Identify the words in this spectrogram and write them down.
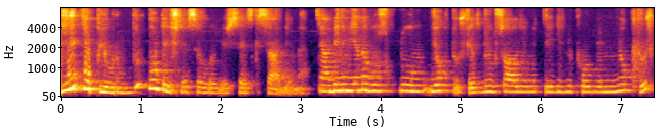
diyet yapıyorumdur. Burada işlevsel olabilir sezgisel yeme. Yani benim yeme bozukluğum yoktur ya da duygusal yemekle ilgili bir problemim yoktur.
